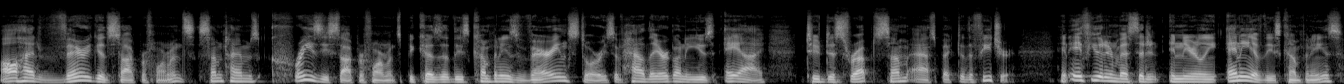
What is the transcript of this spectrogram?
all had very good stock performance, sometimes crazy stock performance, because of these companies' varying stories of how they are going to use AI to disrupt some aspect of the future. And if you had invested in nearly any of these companies,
